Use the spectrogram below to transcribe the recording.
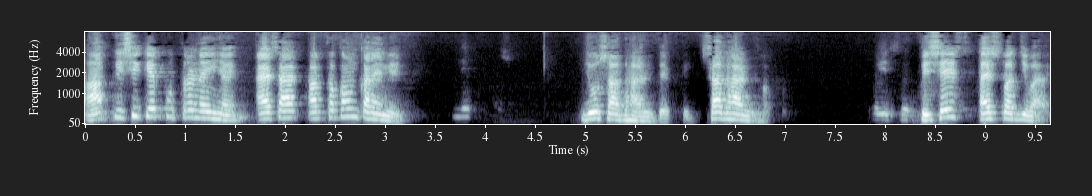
आप किसी के पुत्र नहीं है, ऐसा अर्थ कौन करेंगे? जो साधारण व्यक्ति, साधारण भक्त। विशेष ऐश्वर्य वाले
